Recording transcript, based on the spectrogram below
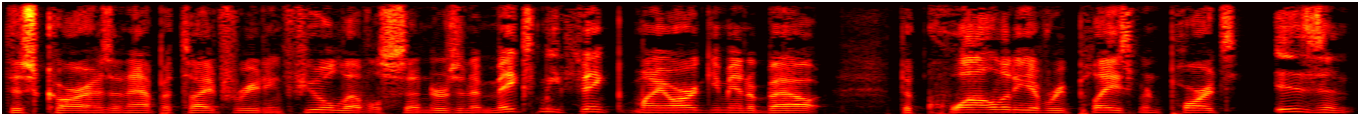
this car has an appetite for eating fuel level senders, and it makes me think my argument about the quality of replacement parts isn't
